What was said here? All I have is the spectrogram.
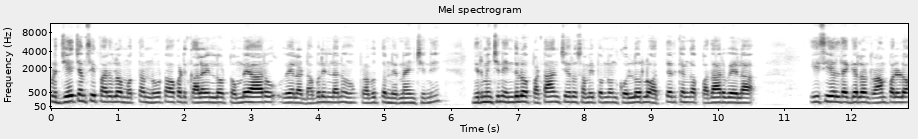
ఇప్పుడు జిహెచ్ఎంసీ పరిధిలో మొత్తం నూట ఒకటి కాలనీల్లో తొంభై ఆరు వేల డబుల్ ఇండ్లను ప్రభుత్వం నిర్ణయించింది నిర్మించింది. ఇందులో పటాన్చేరు సమీపంలోని కొల్లూరులో అత్యధికంగా పదహారు వేల ఈసీఎల్ దగ్గరలోని రాంపల్లిలో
